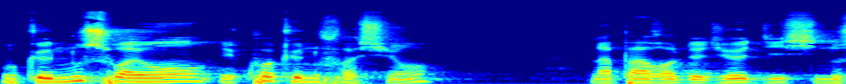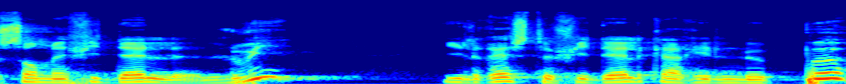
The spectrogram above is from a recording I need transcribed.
ou que nous soyons et quoi que nous fassions, la parole de Dieu dit si nous sommes infidèles, lui, il reste fidèle car il ne peut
